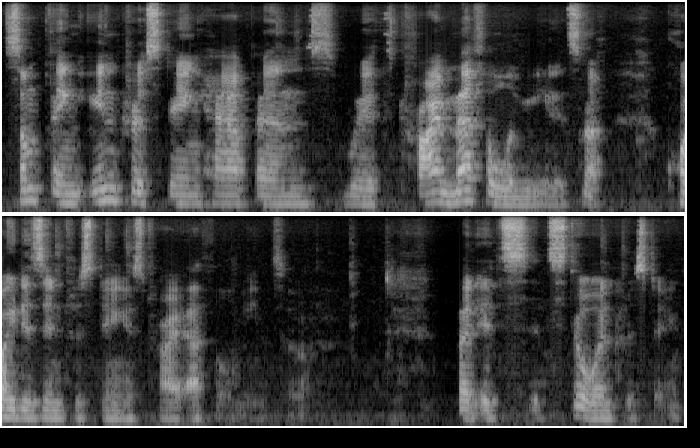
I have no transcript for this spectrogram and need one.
something interesting happens with trimethylamine. It's not quite as interesting as triethylamine, so but it's it's still interesting.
